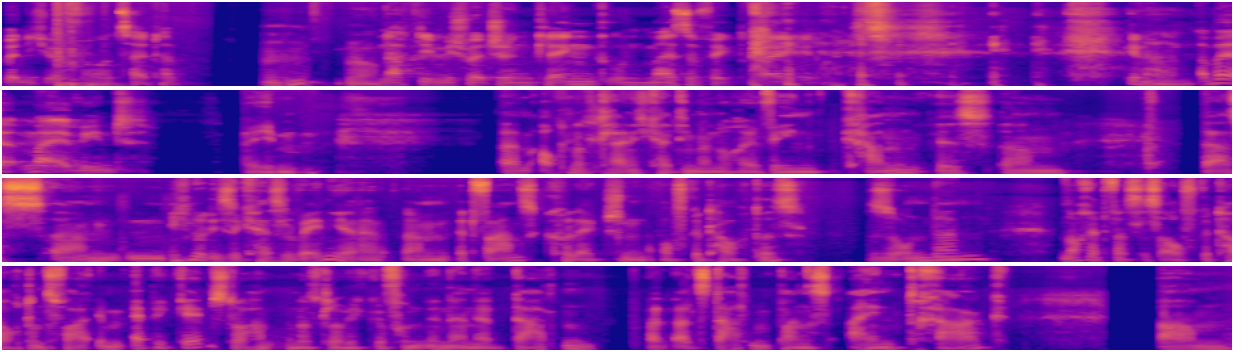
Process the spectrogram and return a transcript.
Wenn ich irgendwann mal Zeit habe. Mhm, ja. Nachdem ich Ratchet Clank und Mass Effect 3. genau, ja. aber mal erwähnt. Eben. Ähm, auch eine Kleinigkeit, die man noch erwähnen kann, ist, ähm, dass ähm, nicht nur diese Castlevania ähm, Advanced Collection aufgetaucht ist, sondern noch etwas ist aufgetaucht. Und zwar im Epic Game Store hat man das, glaube ich, gefunden, in einer Daten, als Datenbankseintrag. Ähm,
